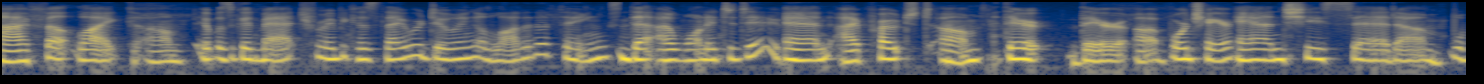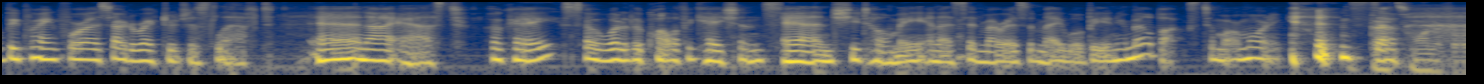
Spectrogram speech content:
I felt like um, it was a good match for me because they were doing a lot of the things things that I wanted to do. And I approached um, their their uh, board chair, and she said, um, "We'll be praying for us. Our director just left." And I asked, okay, so what are the qualifications? And she told me, and I said, my resume will be in your mailbox tomorrow morning. so, That's wonderful.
